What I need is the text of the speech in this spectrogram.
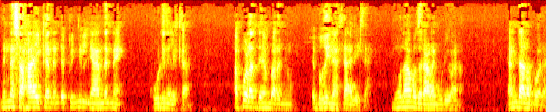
നിന്നെ സഹായിക്കാൻ നിന്റെ പിന്നിൽ ഞാൻ തന്നെ കൂടി നിൽക്കാം. അപ്പോൾ അദ്ദേഹം പറഞ്ഞു എബുഹിന സാലിസ. മൂന്നാമതൊരാളും കൂടി വേണം. രണ്ടാളെ പോലെ.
